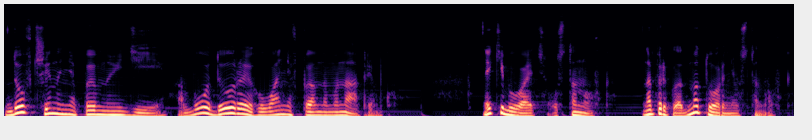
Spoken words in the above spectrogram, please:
до вчинення певної дії або до реагування в певному напрямку. Які бувають установки? Наприклад, моторні установки.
